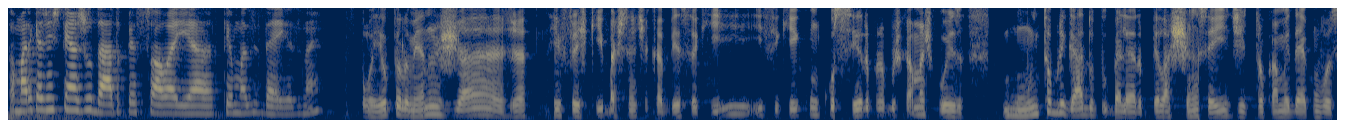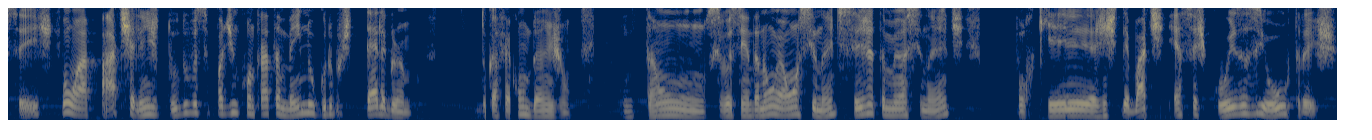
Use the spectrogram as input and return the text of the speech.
Tomara que a gente tenha ajudado o pessoal aí a ter umas ideias, né? Pô, eu pelo menos já, já refresquei bastante a cabeça aqui e fiquei com coceira para buscar mais coisa. Muito obrigado, galera, pela chance aí de trocar uma ideia com vocês. Bom, a Paty, além de tudo, você pode encontrar também no grupo de Telegram do Café com Dungeon. Então, se você ainda não é um assinante, seja também um assinante, porque a gente debate essas coisas e outras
